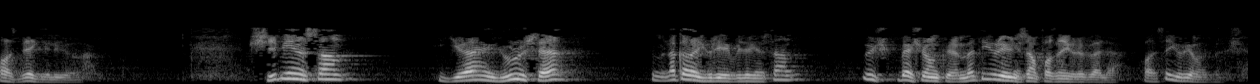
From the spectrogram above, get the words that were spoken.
Az bile geliyor. Şimdi bir insan yani yürürse ne kadar yürüyebilir insan? 3, 5, 10 kilometre yürüyor insan fazla yürü böyle. Fazla yürüyemez böyle şey.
